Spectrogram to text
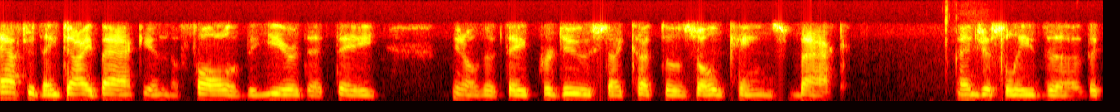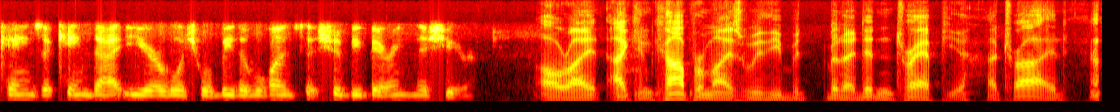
after they die back in the fall of the year that they, you know, that they produced. I cut those old canes back and just leave the the canes that came that year, which will be the ones that should be bearing this year. All right. I can compromise with you, but but I didn't trap you. I tried.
